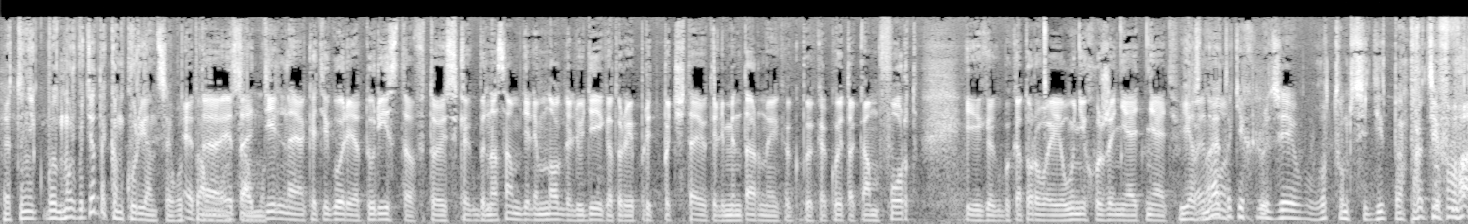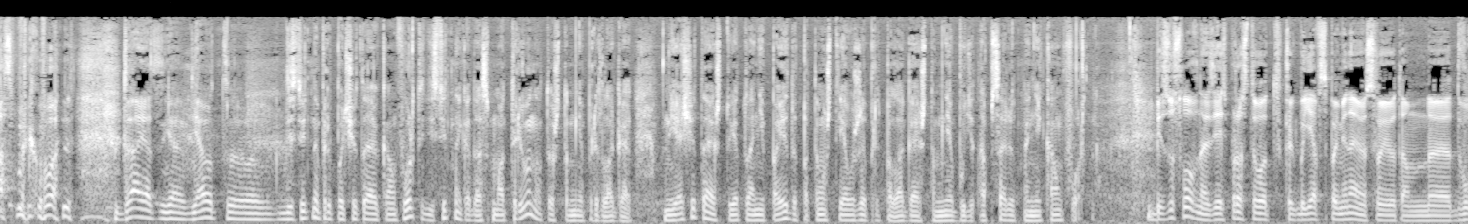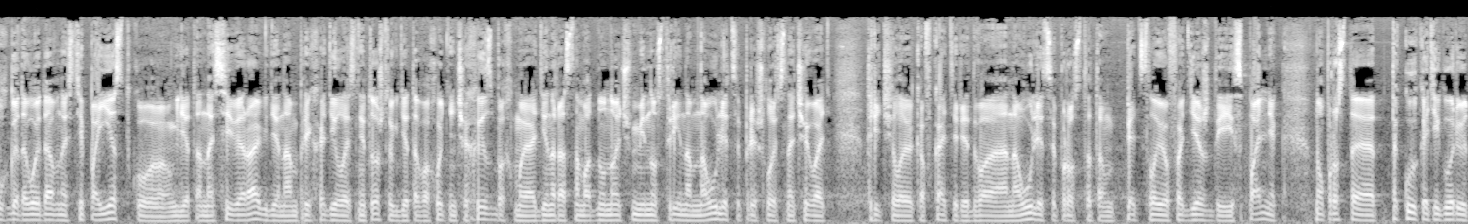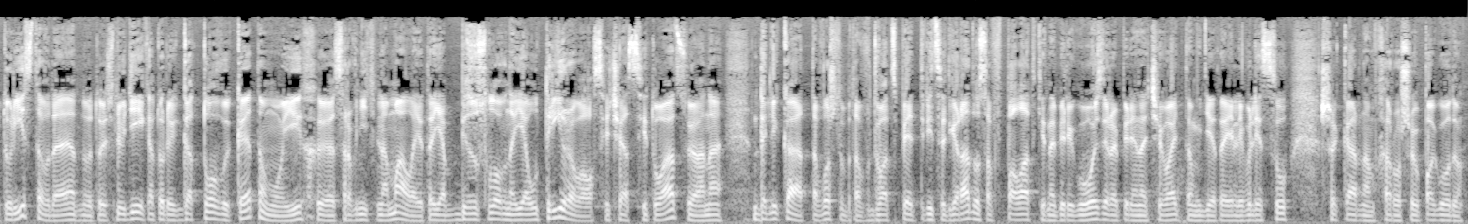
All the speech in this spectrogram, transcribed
Это не, может быть, это конкуренция? Вот это там, это самом... отдельная категория туристов. То есть, как бы на самом деле много людей, которые предпочитают элементарный как бы какой-то комфорт и как бы которого у них уже не отнять. Я Поэтому... знаю таких людей. Вот он сидит против вас буквально. Да, я, я, я вот э, действительно предпочитаю комфорт и действительно, когда смотрю на то, что мне предлагают, я считаю, что я туда не поеду, потому что я уже предполагаю, что мне будет абсолютно некомфортно. Безусловно, здесь просто вот как бы я вспоминаю свою там э, двухгодовой давность давности поездку где-то на севера, где нам приходилось не то, что где-то в охотничьих избах. Мы один раз нам одну ночь в минус три нам на улице пришлось ночевать. Три человека в катере, два на улице, просто там пять слоев одежды и спальник. Но просто такую категорию туристов, да, ну, то есть людей, которые готовы к этому, их э, сравнительно мало. Это я, безусловно, я утрировал сейчас ситуацию, она далека от того, чтобы там в 25-30 градусов в палатке на берегу озера переночевать там где-то или в лесу шикарном, в хорошую погоду.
